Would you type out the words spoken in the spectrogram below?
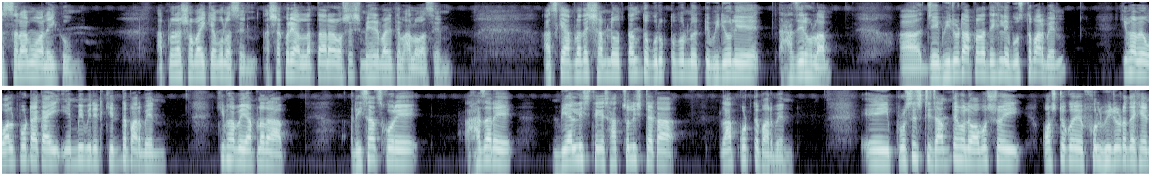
আসসালামু আলাইকুম। আপনারা সবাই কেমন আছেন? আশা করি আল্লাহ তাআলার অশেষ মেহের বাড়িতে ভালো আছেন। আজকে আপনাদের সামনে অত্যন্ত গুরুত্বপূর্ণ একটি ভিডিও নিয়ে হাজির হলাম। যে ভিডিওটা আপনারা দেখলে বুঝতে পারবেন কীভাবে অল্প টাকায় এমবি মিনিট কিনতে পারবেন, কীভাবে আপনারা রিচার্জ করে হাজারে ৪২ থেকে ৪৭ টাকা লাভ করতে পারবেন। এই প্রসেসটি জানতে হলে অবশ্যই কষ্ট করে ফুল ভিডিওটা দেখেন।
